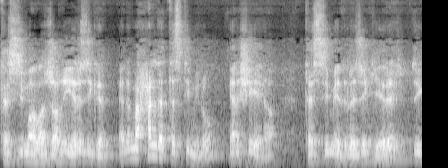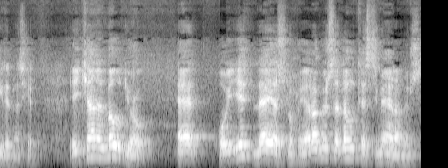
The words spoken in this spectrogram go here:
teslim alacağı yeri zikret. Yani mahalle tesliminu yani şey yeri, teslim edilecek yeri zikretmesi gerekiyor. İmkanel mevdi'u eğer o yer la yasluhu yaramıyorsa lehu teslime yaramıyorsa.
